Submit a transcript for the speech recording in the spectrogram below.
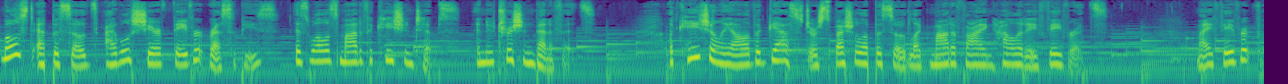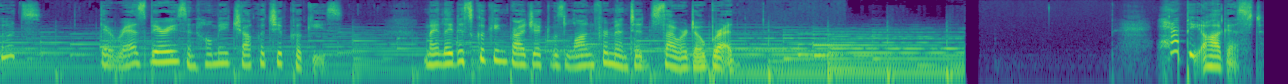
Most episodes, I will share favorite recipes as well as modification tips and nutrition benefits. Occasionally, I'll have a guest or special episode like modifying holiday favorites. My favorite foods? They're raspberries and homemade chocolate chip cookies. My latest cooking project was long fermented sourdough bread. Happy August!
